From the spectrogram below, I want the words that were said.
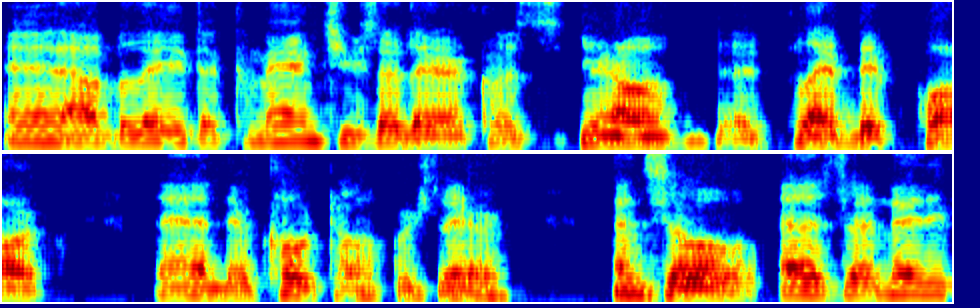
And I believe the Comanches are there because, you know, they play a big part and their code talkers there. And so as a Native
